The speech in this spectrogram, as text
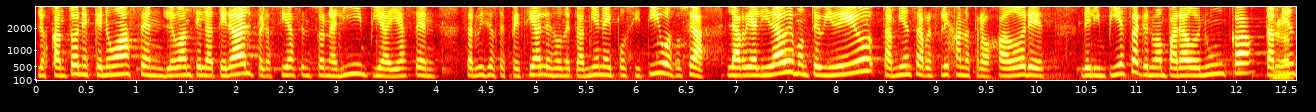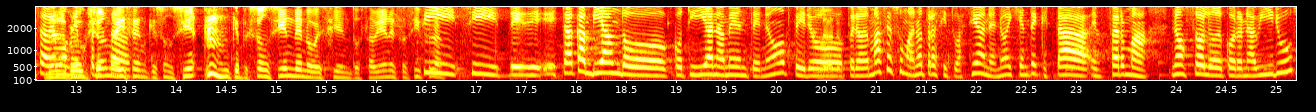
los cantones que no hacen levante lateral, pero sí hacen zona limpia y hacen servicios especiales donde también hay positivos. O sea, la realidad de Montevideo también se refleja en los trabajadores de limpieza que no han parado nunca. También de la, sabemos de la producción me empresas- dicen que son 100, que son 100 de 900, ¿está bien esa cifra? Sí, sí, de- de- está cambiando cotidianamente, ¿no? Pero, Claro. pero además se suman otras situaciones, ¿no? Hay gente que está enferma no solo de coronavirus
